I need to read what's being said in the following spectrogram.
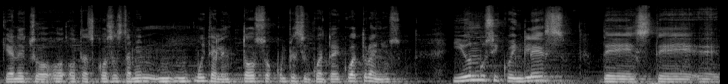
que han hecho otras cosas, también muy talentoso, cumple 54 años. Y un músico inglés de este, eh,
